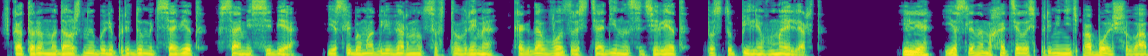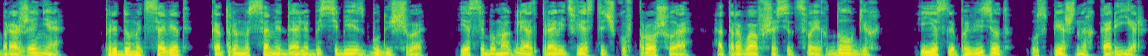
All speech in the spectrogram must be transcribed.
в котором мы должны были придумать совет сами себе если бы могли вернуться в то время, когда в возрасте 11 лет поступили в Мейлерт. Или, если нам хотелось применить побольше воображения, придумать совет, который мы сами дали бы себе из будущего, если бы могли отправить весточку в прошлое, оторвавшись от своих долгих и, если повезет, успешных карьер.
